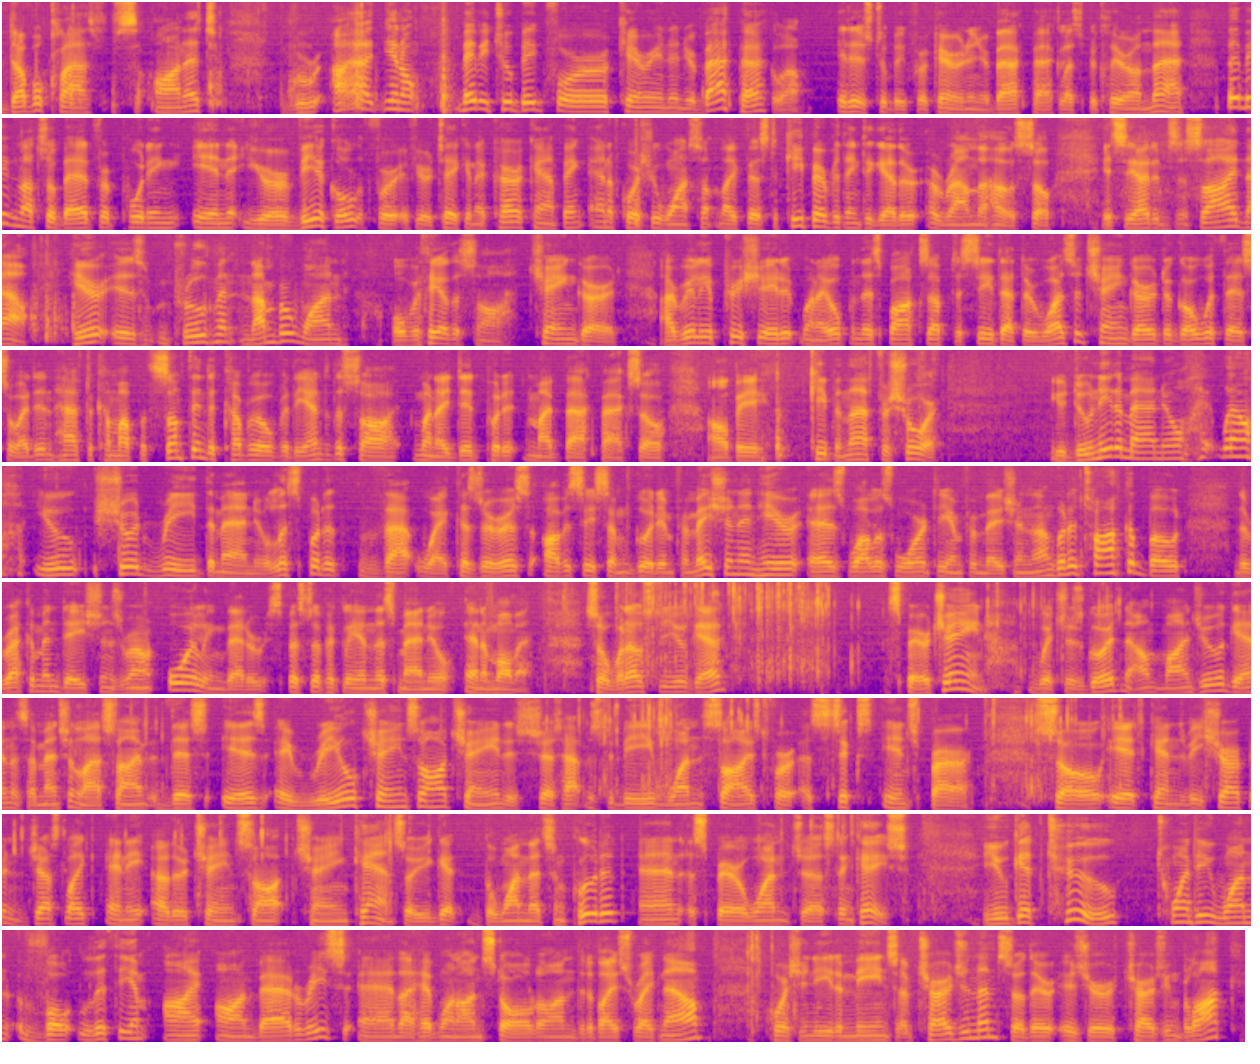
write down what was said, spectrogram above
double clasps on it. You know, maybe too big for carrying in your backpack. Well, it is too big for carrying in your backpack, let's be clear on that, but maybe not so bad for putting in your vehicle for if you're taking a car camping, and of course you want something like this to keep everything together around the house. So it's the items inside. Now, here is improvement number one over the other saw, chain guard. I really appreciate it when I opened this box up to see that there was a chain guard to go with this so I didn't have to come up with something to cover over the end of the saw when I did put it in my backpack. So I'll be keeping that for sure. You do need a manual. Well, you should read the manual. Let's put it that way, because there is obviously some good information in here as well as warranty information. And I'm going to talk about the recommendations around oiling that are specifically in this manual in a moment. So what else do you get? Spare chain, which is good. Now, mind you, again, as I mentioned last time, this is a real chainsaw chain. It just happens to be one sized for a six inch bar. So it can be sharpened just like any other chainsaw chain can. So you get the one that's included and a spare one just in case. You get two 21 volt lithium ion batteries and I have one installed on the device right now. Of course you need a means of charging them so there is your charging block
